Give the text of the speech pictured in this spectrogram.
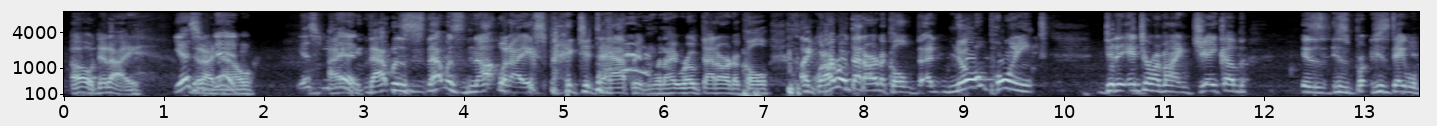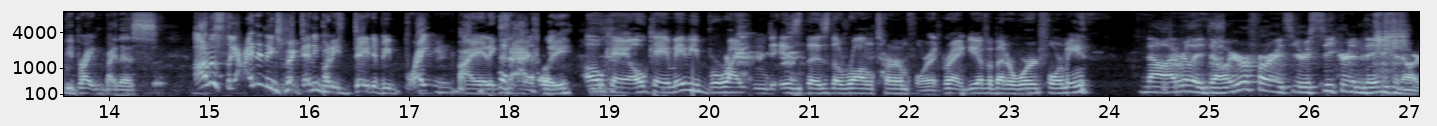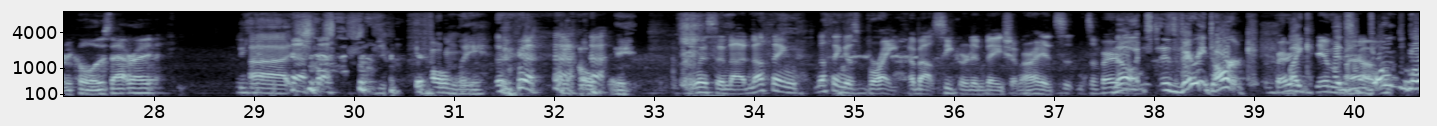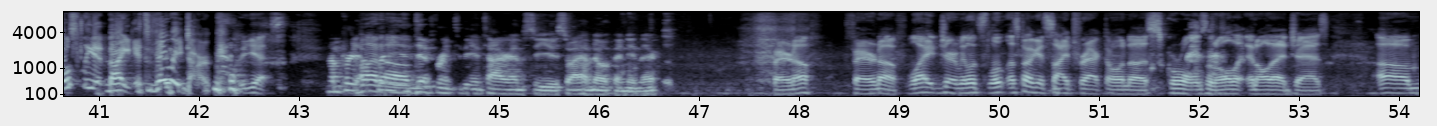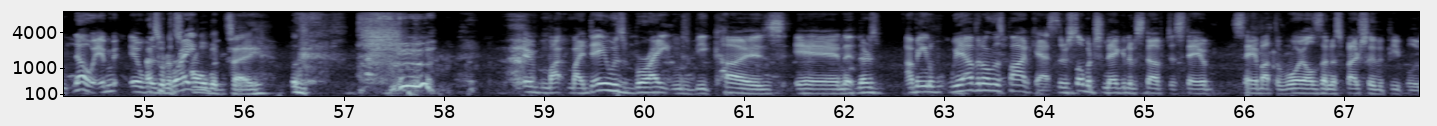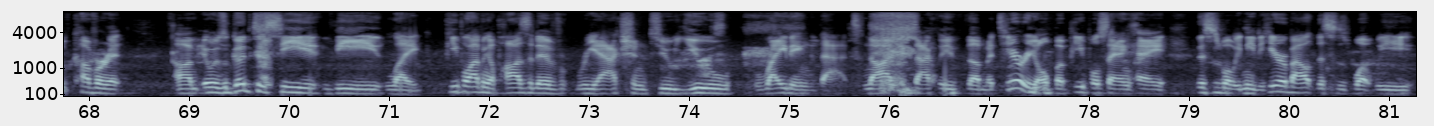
Oh, did I? Yes, did you I did. now? Yes, you I, did. that was that was not what I expected to happen when I wrote that article. Like when I wrote that article, at no point did it enter my mind. Jacob is his his day will be brightened by this. Honestly, I didn't expect anybody's day to be brightened by it exactly. okay, okay, maybe brightened is the is the wrong term for it. Greg, do you have a better word for me? No, I really don't. You're referring to your secret invasion article, is that right? Uh, if only. If only. Listen, uh, nothing nothing is bright about Secret Invasion. All right, it's it's a very No, it's, it's very dark. very Like dim. it's filmed mostly at night. It's very dark. yes, I'm pretty, But, I'm pretty um, indifferent to the entire MCU, so I have no opinion there. fair enough. Fair enough. Well, hey, Jeremy, let's let's not get sidetracked on uh, scrolls and all that and all that jazz. Um, no, it, it was That's what a scroll would say. if my, my day was brightened because in there's I mean we have it on this podcast. There's so much negative stuff to stay, say about the Royals and especially the people who cover it. Um, it was good to see the like people having a positive reaction to you writing that. Not exactly the material, but people saying, "Hey, this is what we need to hear about. This is what we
